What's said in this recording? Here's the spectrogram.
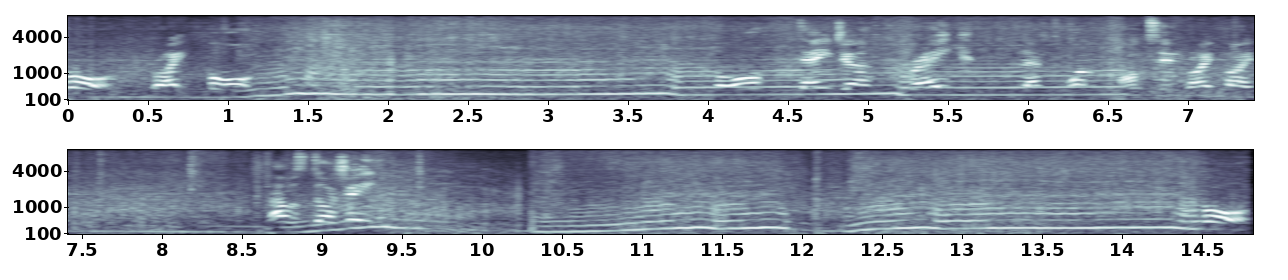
4, right 4. 4, danger, brake, left 1, onto right 5. That was dodgy. Four,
